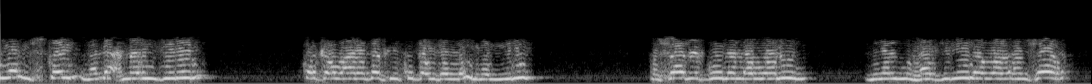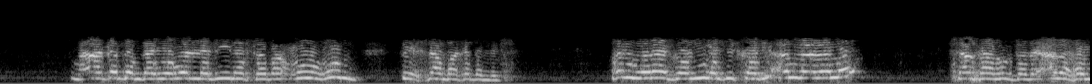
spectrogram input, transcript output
iyo iskoyn ma dhex mari jirin kolka waana dadkii ku daydan la ina yidhi wasaabiquuna alawaluun min almuhaajiriina waalansaar maxaa ka dambeeya waladiina tabacuuhum biixsaan baa ka dambaysa waa in wanaagoodii iyo jidkoodii allalalo saasaan u dabeecadahay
